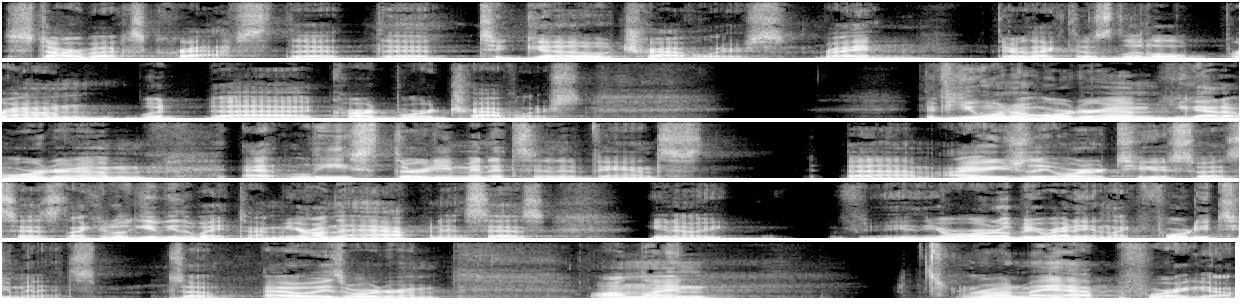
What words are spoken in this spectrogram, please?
Starbucks crafts, the the to go travelers, right? They're like those little brown wood uh, cardboard travelers. If you want to order them, you got to order them at least thirty minutes in advance. Um, I usually order two, so it says like it'll give you the wait time. You're on the app, and it says you know your order will be ready in like 42 minutes. So I always order them online or on my app before I go.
